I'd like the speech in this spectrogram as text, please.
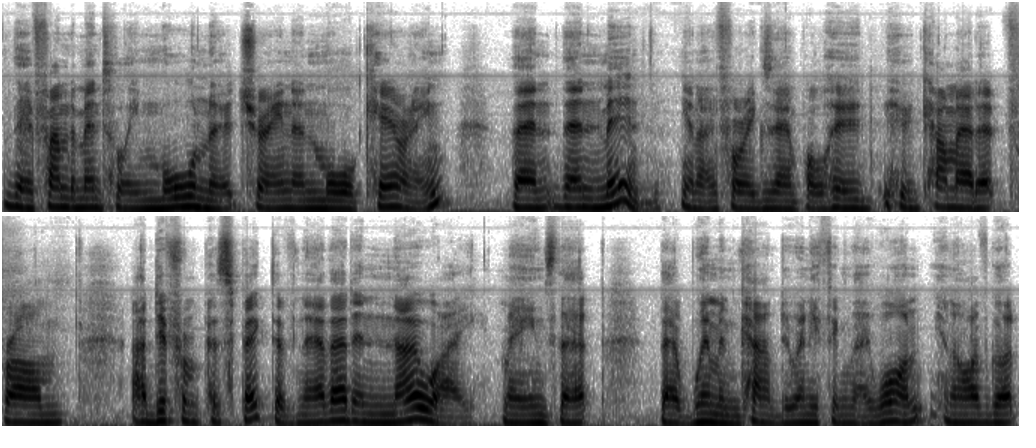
they're fundamentally more nurturing and more caring than than men. You know, for example, who who come at it from a different perspective. Now, that in no way means that that women can't do anything they want. You know, I've got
